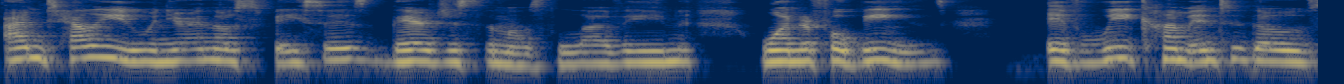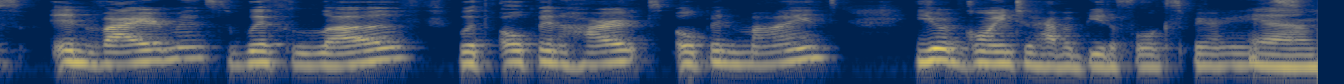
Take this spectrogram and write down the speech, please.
I'm telling you, when you're in those spaces, they're just the most loving, wonderful beings. If we come into those environments with love, with open hearts, open minds, you're going to have a beautiful experience. Yeah.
